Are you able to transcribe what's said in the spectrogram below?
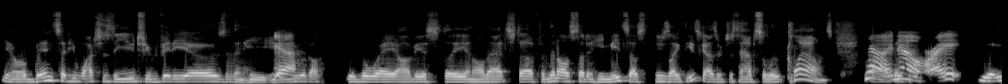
you know, Ben said he watches the YouTube videos and he, he Yeah. knew about giveaway, obviously, and all that stuff. And then all of a sudden he meets us and he's like, these guys are just absolute clowns. yeah Uh, i know right Yeah,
